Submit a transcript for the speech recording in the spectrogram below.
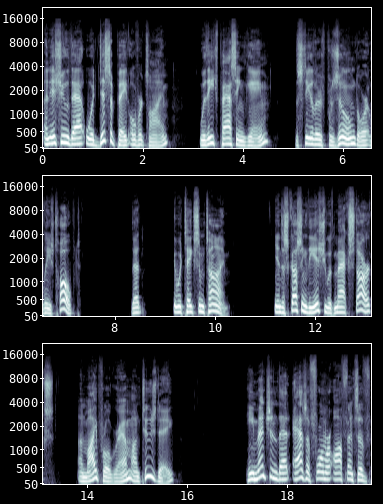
an issue that would dissipate over time with each passing game. The Steelers presumed, or at least hoped, that it would take some time. In discussing the issue with Max Starks on my program on Tuesday, he mentioned that as a former offensive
